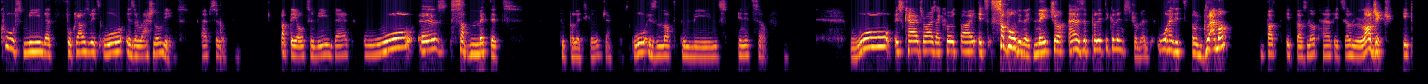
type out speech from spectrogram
course, mean that for Clausewitz, war is a rational means. Absolutely but they also mean that war is submitted to political objectives. War is not a means in itself. War is characterized, I quote, by its subordinate nature as a political instrument. War has its own grammar, but it does not have its own logic. It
